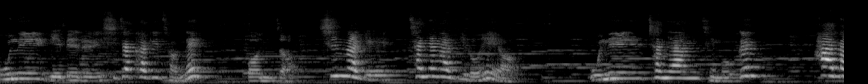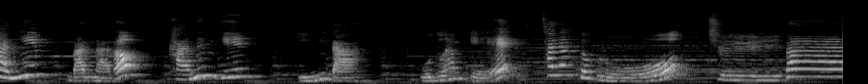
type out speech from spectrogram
오늘 예배를 시작하기 전에 먼저 신나게 찬양하기로 해요. 오늘 찬양 제목은 하나님 만나러 가는 길입니다. 모두 함께 찬양 속으로 출발!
